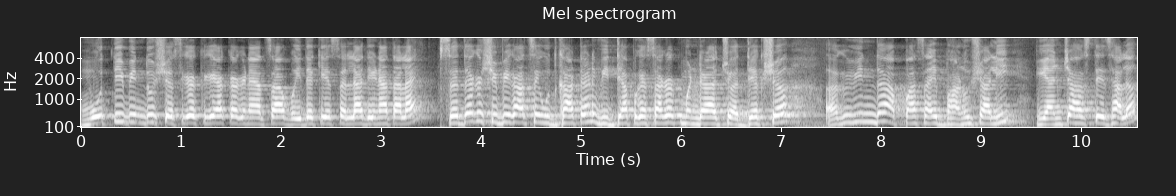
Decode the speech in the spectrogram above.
मोतीबिंदू शस्त्रक्रिया करण्याचा वैद्यकीय सल्ला देण्यात आलाय. सदर शिबिराचे उद्घाटन विद्याप्रसारक मंडळाचे अध्यक्ष अरविंद अप्पासाहेब भानुशाली यांच्या हस्ते झालं.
